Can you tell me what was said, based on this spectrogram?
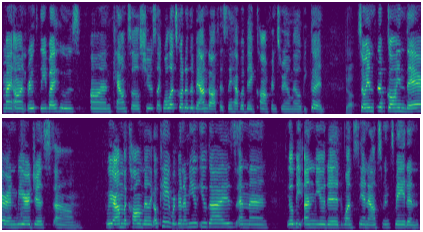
my aunt Ruth Levi, who's on council, she was like, well, let's go to the band office. They have a big conference room. It'll be good. Yeah. So we ended up going there, and we were just um, we were on the call, and they're like, okay, we're gonna mute you guys, and then you'll be unmuted once the announcement's made. And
